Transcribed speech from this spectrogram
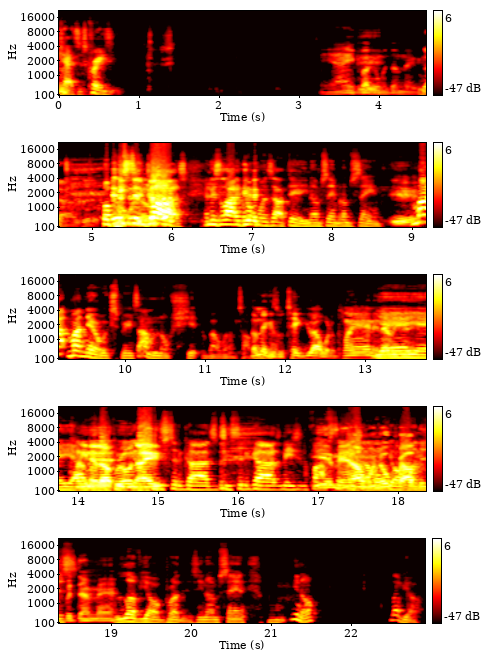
Cats is crazy. Yeah, I ain't fucking Yeah. with them niggas. Nah, I'm good. But peace to the gods. And there's a lot of good ones out there, you know what I'm saying? But I'm saying, Yeah. my, my narrow experience, I don't know shit about what I'm talking Them about. niggas will take you out with a plan and yeah, everything. yeah, yeah. Clean I it love up you. real Yo, nice. Peace to the gods, peace to the gods, nation, the five yeah, man. Nation. I don't want love no y'all problems brothers. with them, man. Love y'all brothers, you know what I'm saying? You know, love y'all. Facts.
